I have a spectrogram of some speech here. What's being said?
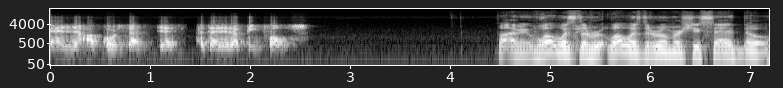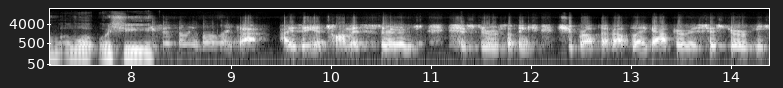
And of course, that uh, that ended up being false. But I mean, what was the what was the rumor she said though? What was she? She said something about like uh, Isaiah Thomas' uh, sister or something. She brought that up like after his sister. He,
